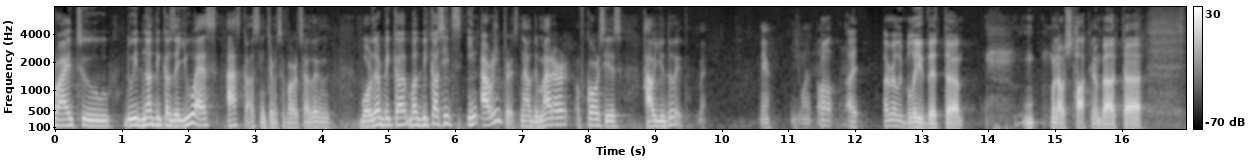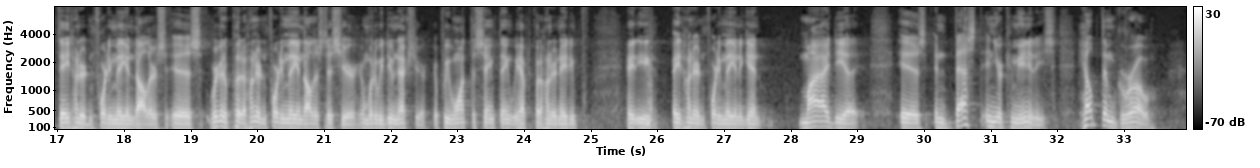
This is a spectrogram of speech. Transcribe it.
try to do it not because the U.S. asked us in terms of our southern border, because, but because it's in our interest. Now, the matter, of course, is how you do it. Right. Mayor, did you want to? Talk? Well, I, I really believe that uh, when I was talking about uh, the $840 million is we're going to put $140 million this year, and what do we do next year? If we want the same thing, we have to put 180, 80, 840 million again. My idea is invest in your communities, help them grow,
